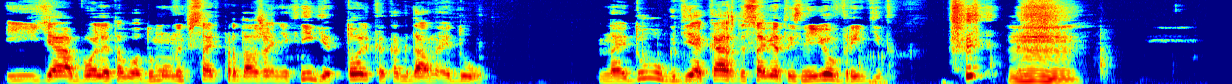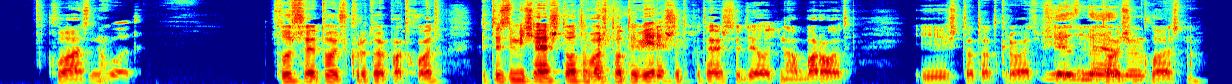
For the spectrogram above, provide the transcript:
И я, более того, думал написать продолжение книги только когда найду. Найду, где каждый совет из нее вредит. Классно. Вот. Слушай, это очень крутой подход. Ты замечаешь что-то, во что ты веришь, и ты пытаешься делать наоборот. И что-то открывать вообще. Знаю, это очень классно.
